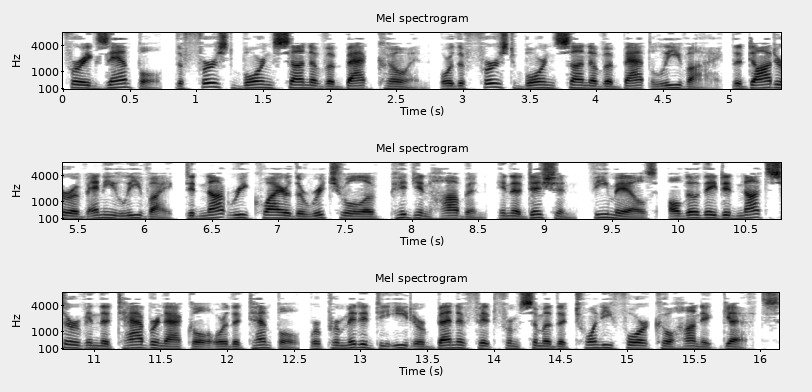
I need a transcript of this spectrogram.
For example, the first-born son of a Bat Cohen, or the first-born son of a Bat Levi the daughter of any Levite did not require the ritual of Pidyon Haben. In addition, females, although they did not serve in the tabernacle or the temple, were permitted to eat or benefit from some of the 24 Kohanic gifts.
